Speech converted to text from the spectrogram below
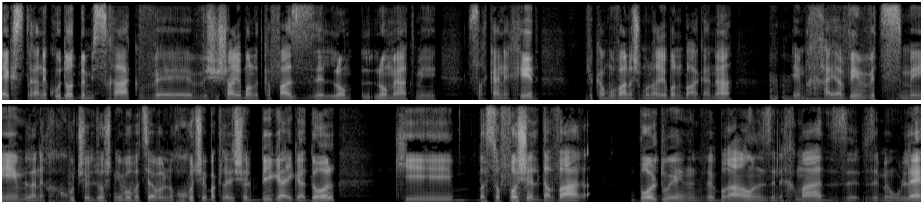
אקסטרה נקודות במשחק, ו- ושישה ריבון התקפה זה לא, לא מעט משחקן יחיד, וכמובן השמונה ריבון בהגנה. הם חייבים וצמאים לנוכחות של ג'וש ניבו בצבע, ולנוכחות שבכללי של ביג איי גדול, כי בסופו של דבר, בולדווין ובראון זה נחמד, זה, זה מעולה.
